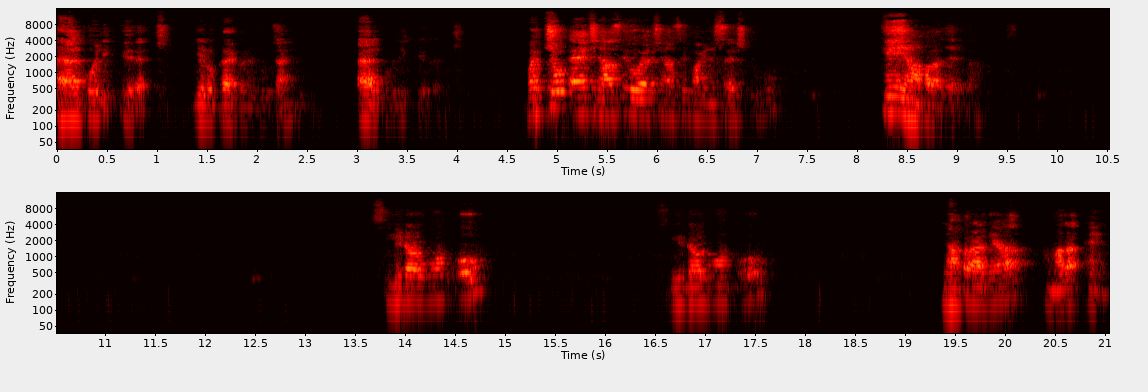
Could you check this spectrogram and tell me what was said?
एल्कोहलिक KOH ये लोग ब्रैकेट में जो चाहे एल्कोहलिक बच्चों एच यहाँ से OH यहाँ से माइनस एच टू के यहाँ पर आ जाएगा। C double bond O C double bond O यहाँ पर आ गया हमारा एन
